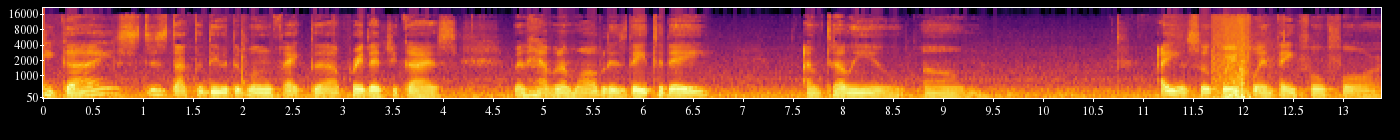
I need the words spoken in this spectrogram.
You guys. This is Dr. D with the Boom Factor. I pray that you guys been having a marvelous day today. I'm telling you, um, I am so grateful and thankful for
